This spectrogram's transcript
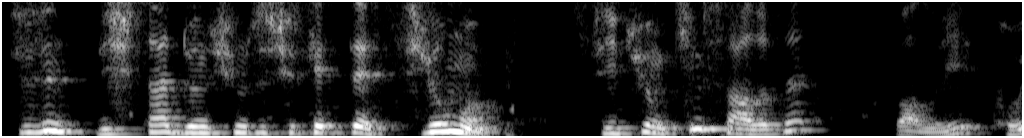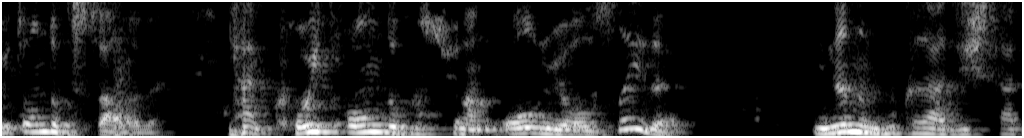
sizin dijital dönüşümünüzü şirkette CEO mu, CTO mu kim sağladı? Vallahi Covid-19 sağladı. Yani Covid-19 şu an olmuyor olsaydı inanın bu kadar dijital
